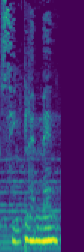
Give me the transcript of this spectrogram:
Simplemente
